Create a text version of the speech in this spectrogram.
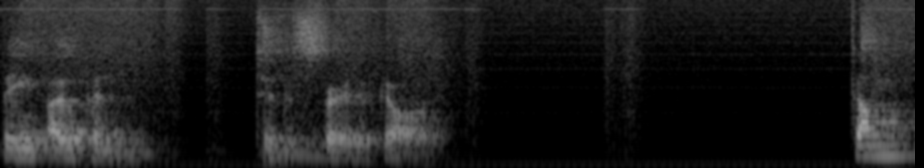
being open to the Spirit of God. Psalm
